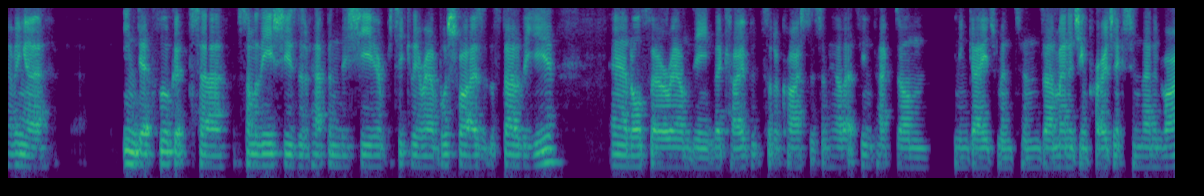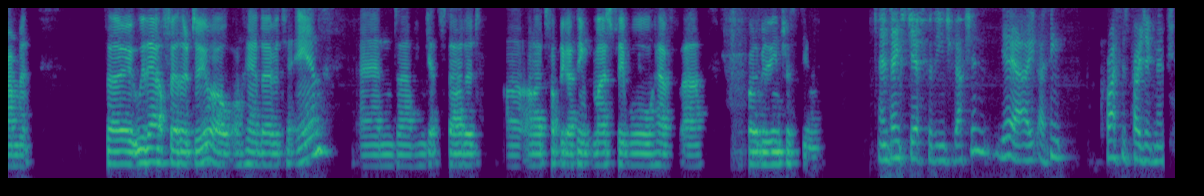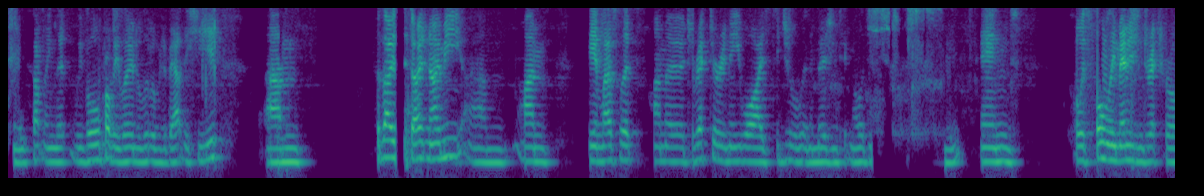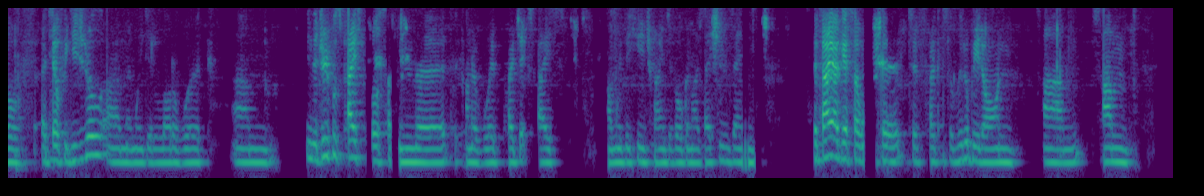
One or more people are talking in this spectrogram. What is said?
having a in-depth look at uh, some of the issues that have happened this year, particularly around bushfires at the start of the year, and also around the, the COVID sort of crisis and how that's impact on engagement and uh, managing projects in that environment. So without further ado, I'll, I'll hand over to Anne and uh, get started uh, on a topic I think most people will have uh, quite a bit of interest in. And thanks, Jeff, for the introduction. Yeah, I, I think crisis project management is something that we've all probably learned a little bit about this year. Um, for those that don't know me, um, I'm Ian Laslett. I'm a director in EY's Digital and Emerging Technology. And I was formerly managing director of Adelphi Digital, um, and we did a lot of work um, in the Drupal space, but also in the, the kind of web project space um, with a huge range of organisations. And today, I guess I want to, to focus a little bit on um, some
